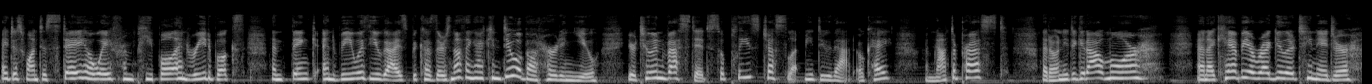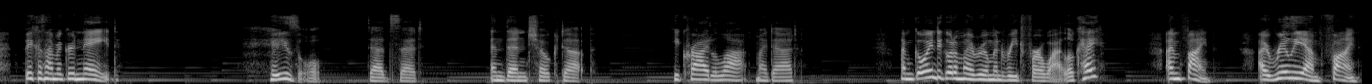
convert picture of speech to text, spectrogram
I just want to stay away from people and read books and think and be with you guys because there's nothing I can do about hurting you. You're too invested, so please just let me do that, okay? I'm not depressed. I don't need to get out more. And I can't be a regular teenager because I'm a grenade. Hazel, Dad said, and then choked up. He cried a lot, my dad. I'm going to go to my room and read for a while, okay? I'm fine. I really am fine.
